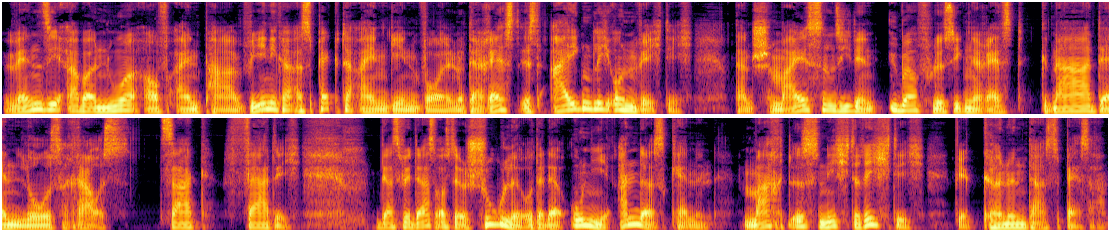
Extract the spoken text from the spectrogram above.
Wenn Sie aber nur auf ein paar weniger Aspekte eingehen wollen und der Rest ist eigentlich unwichtig, dann schmeißen Sie den überflüssigen Rest gnadenlos raus. Zack, fertig. Dass wir das aus der Schule oder der Uni anders kennen, macht es nicht richtig. Wir können das besser.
